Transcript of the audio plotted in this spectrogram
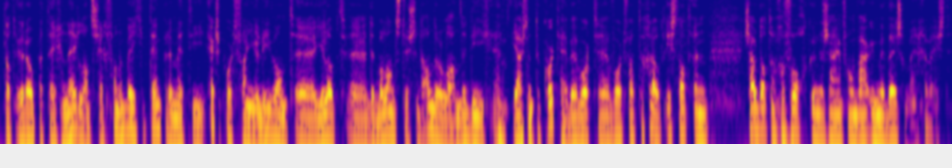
dat Europa tegen Nederland zegt... van een beetje temperen met die export van jullie... want uh, je loopt de balans tussen de andere landen... die juist een tekort hebben, wordt, wordt wat te groot. Is dat een, zou dat een gevolg kunnen zijn van waar u mee bezig bent geweest?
